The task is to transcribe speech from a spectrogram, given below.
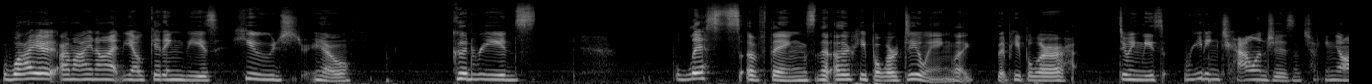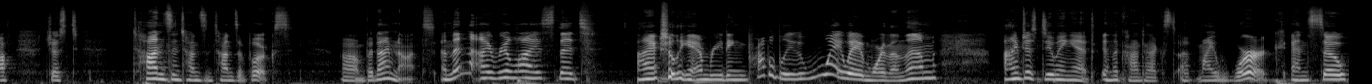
why am i not you know getting these huge you know goodreads lists of things that other people are doing? Like that people are doing these reading challenges and checking off just tons and tons and tons of books. Um, but I'm not. And then I realized that I actually am reading probably way, way more than them. I'm just doing it in the context of my work. And so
